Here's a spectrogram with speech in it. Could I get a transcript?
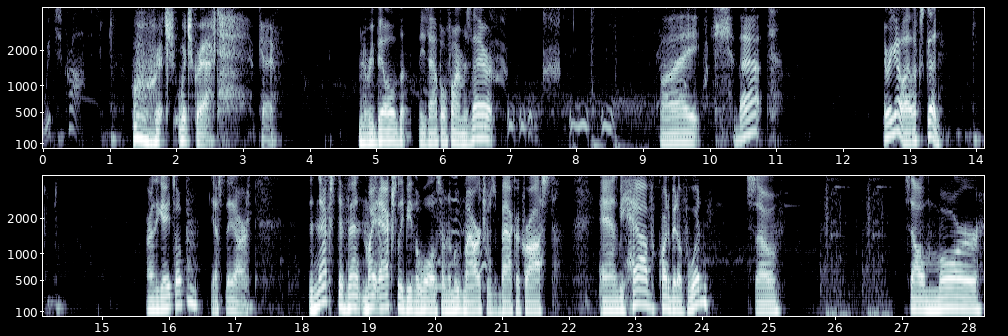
Witchcraft. Ooh, rich witchcraft. Okay. I'm gonna rebuild these apple farms there. Like that. There we go, that looks good. Are the gates open? Yes, they are. The next event might actually be the wolves. I'm gonna move my archers back across. And we have quite a bit of wood. So sell more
